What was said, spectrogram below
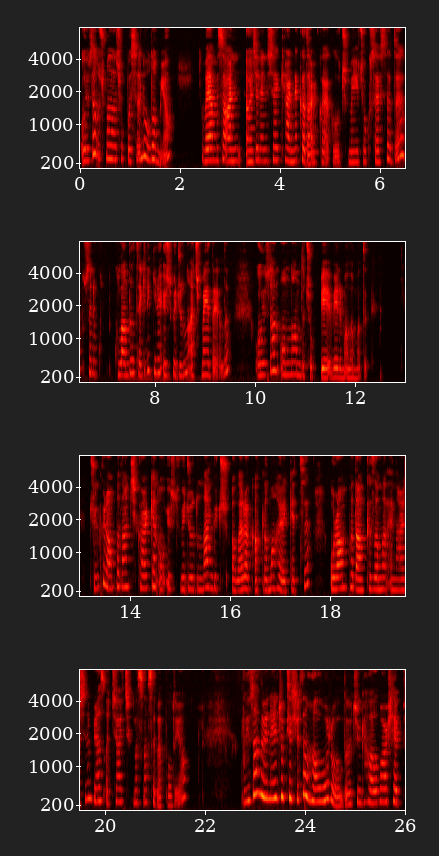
O yüzden uçmada da çok başarılı olamıyor. Veya mesela Angela Nişek her ne kadar kayakla uçmayı çok sevse de bu sene kullandığı teknik yine üst vücudunu açmaya dayalı. O yüzden ondan da çok bir verim alamadık. Çünkü rampadan çıkarken o üst vücudundan güç alarak atlama hareketi o rampadan kazanılan enerjinin biraz açığa çıkmasına sebep oluyor. Bu yüzden de beni en çok şaşırtan Halvar oldu. Çünkü Halvar hep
